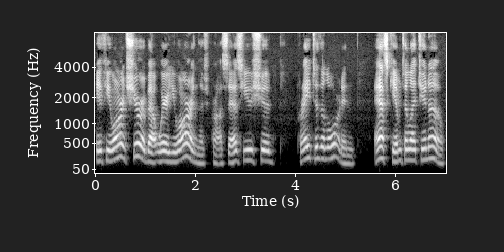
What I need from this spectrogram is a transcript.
If you aren't sure about where you are in this process, you should pray to the Lord and ask Him to let you know.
